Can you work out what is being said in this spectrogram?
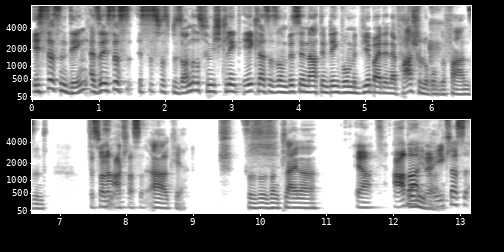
Ist das ein Ding? Also ist das, ist das was Besonderes? Für mich klingt E-Klasse so ein bisschen nach dem Ding, womit wir beide in der Fahrschule rumgefahren sind. Das war eine A-Klasse. Ah, okay. So, so, so ein kleiner. Ja, aber. E-Klasse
